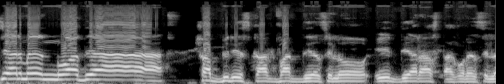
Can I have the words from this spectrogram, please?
চেয়ারম্যান নোয়াদিয়া সব ব্রিজ কাঠভাট দিয়েছিল ইট দিয়ে রাস্তা করেছিল।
